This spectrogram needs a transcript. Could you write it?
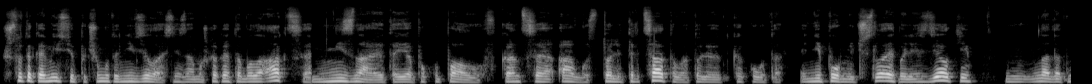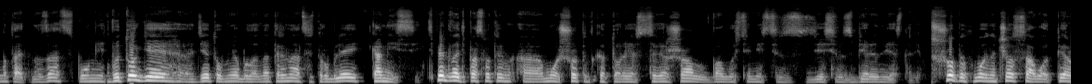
что-то комиссию почему-то не взялась. Не знаю, может какая-то была акция, не знаю, это я покупал в конце августа, то ли 30 то ли какого-то, не помню числа, были сделки надо отмотать назад, вспомнить. В итоге э, где-то у меня было на 13 рублей комиссии. Теперь давайте посмотрим э, мой шопинг, который я совершал в августе месяце здесь в Сберинвесторе. Шопинг мой начался вот 1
